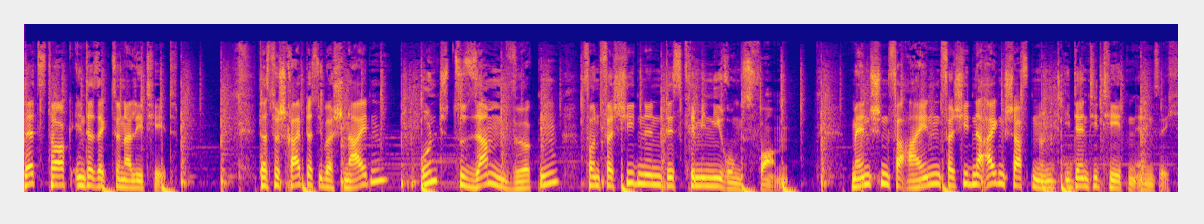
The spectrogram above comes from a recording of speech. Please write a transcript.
Let's Talk Intersektionalität. Das beschreibt das Überschneiden und Zusammenwirken von verschiedenen Diskriminierungsformen. Menschen vereinen verschiedene Eigenschaften und Identitäten in sich.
